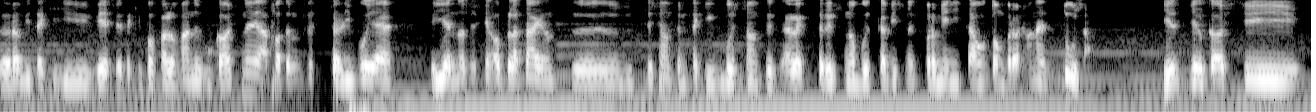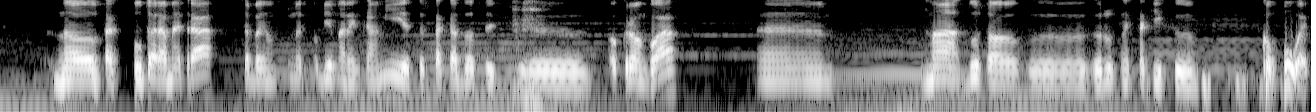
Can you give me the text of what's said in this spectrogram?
robi taki, wiecie, taki pofalowany, ukośny, a potem wystrzeliwuje jednocześnie oplatając y, tysiącem takich błyszczących elektryczno-błyskawicznych promieni całą tą broń. Ona jest duża. Jest wielkości no tak z półtora metra. Trzeba ją trzymać obiema rękami. Jest też taka dosyć y, okrągła. Y, ma dużo różnych takich kopułek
